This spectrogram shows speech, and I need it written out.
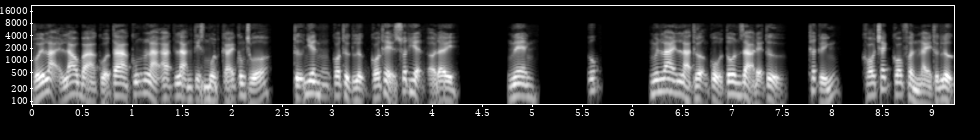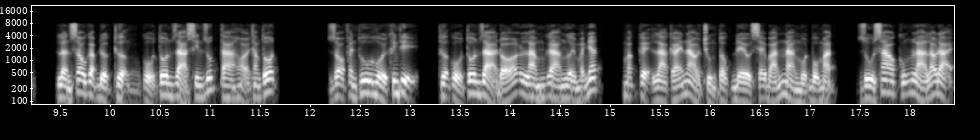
với lại lao bà của ta cũng là atlantis một cái công chúa, tự nhiên có thực lực có thể xuất hiện ở đây. Nên nguyên lai là thượng cổ tôn giả đệ tử, thất kính, khó trách có phần này thực lực, lần sau gặp được thượng cổ tôn giả xin giúp ta hỏi thăm tốt. Do phần thu hồi khinh thị, thượng cổ tôn giả đó làm gà người mạnh nhất, mặc kệ là cái nào chủng tộc đều sẽ bán nàng một bộ mặt, dù sao cũng là lao đại,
